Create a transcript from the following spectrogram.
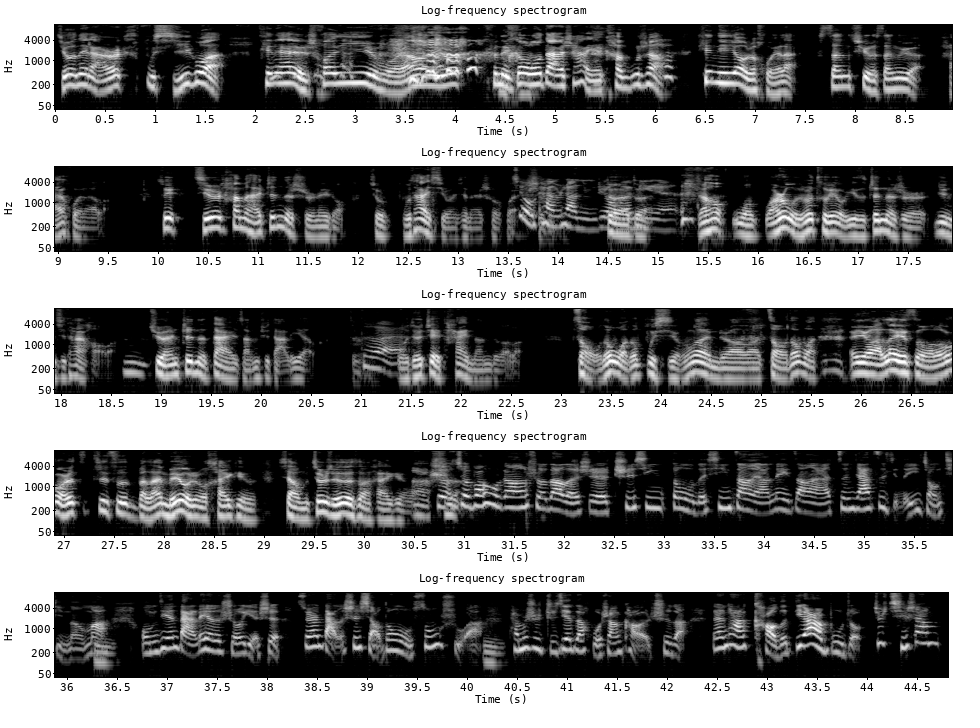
结果那俩人不习惯，天天还得穿衣服，然后你说说那高楼大厦也看不上，天天要着回来，三去了三个月还回来了。所以其实他们还真的是那种就是不太喜欢现代社会，就看不上你们这种对对文明人。然后我，而且我就说特别有意思，真的是运气太好了，嗯，居然真的带着咱们去打猎了。对，我觉得这太难得了，走的我都不行了，你知道吧？走的我，哎呀，累死我了！我说这次本来没有这种 hiking 项目，今儿绝对算 hiking 了。啊，就就包括刚刚说到的是吃心动物的心脏呀、内脏呀，增加自己的一种体能嘛。嗯我们今天打猎的时候也是，虽然打的是小动物松鼠啊，嗯他们是直接在火上烤着吃的，但是它烤的第二步骤，就其实他们。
